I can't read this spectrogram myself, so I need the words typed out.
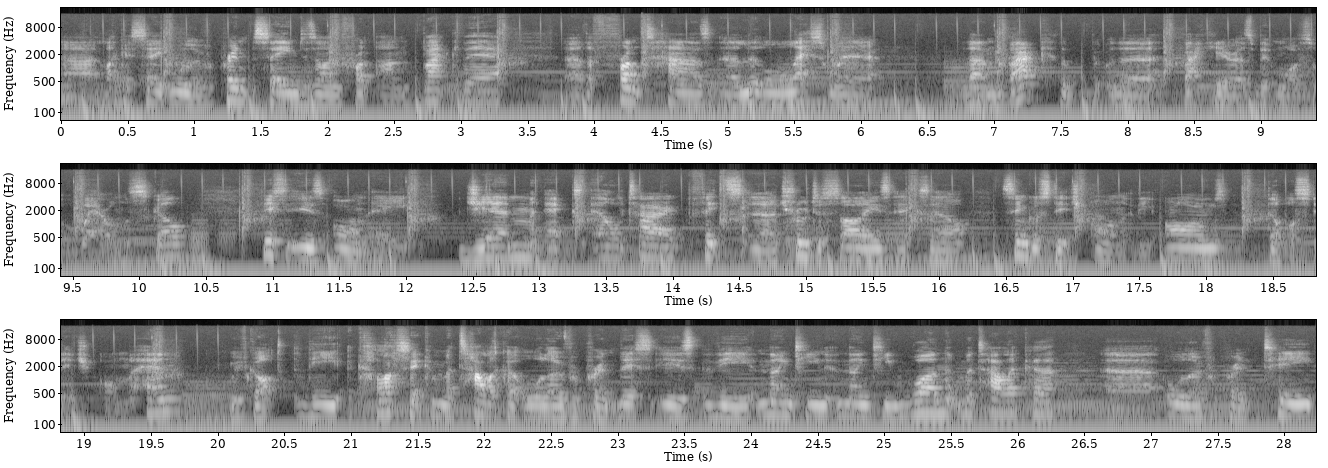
Uh, like I say, all over print, same design front and back there. Uh, the front has a little less wear than the back. The, the, back here has a bit more sort of wear on the skull. This is on a Gem XL tag, fits uh, true to size XL, single stitch on the arms, double stitch on the hem. We've got the classic Metallica all over print. This is the 1991 Metallica uh, all over print T.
